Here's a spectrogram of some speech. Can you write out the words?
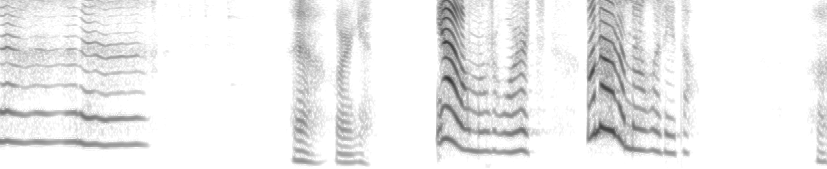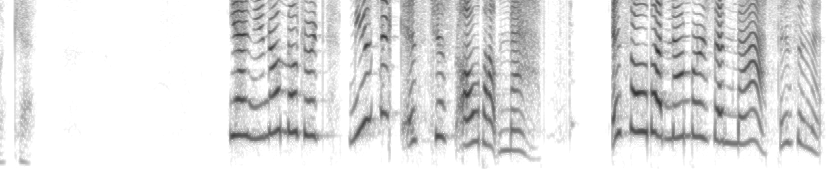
da da. Yeah, or again. Yeah, I don't know the words. I know the melody though. Okay. You know, Mildred, music is just all about math. It's all about numbers and math, isn't it?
